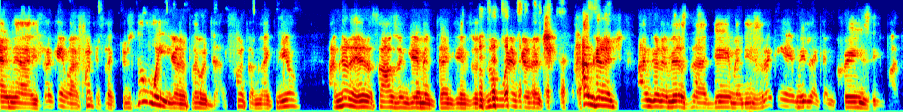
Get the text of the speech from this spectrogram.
and uh, he's looking at my foot. He's like, "There's no way you're gonna play with that foot." I'm like, Neil, I'm gonna hit a thousand game in ten games. There's no way I'm gonna, I'm gonna, I'm gonna miss that game. And he's looking at me like I'm crazy. But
